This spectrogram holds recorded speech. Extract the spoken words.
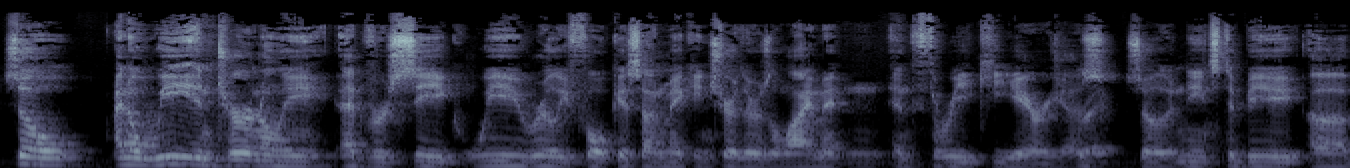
So I know we internally at Versique, we really focus on making sure there's alignment in, in three key areas. Right. So it needs to be uh,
